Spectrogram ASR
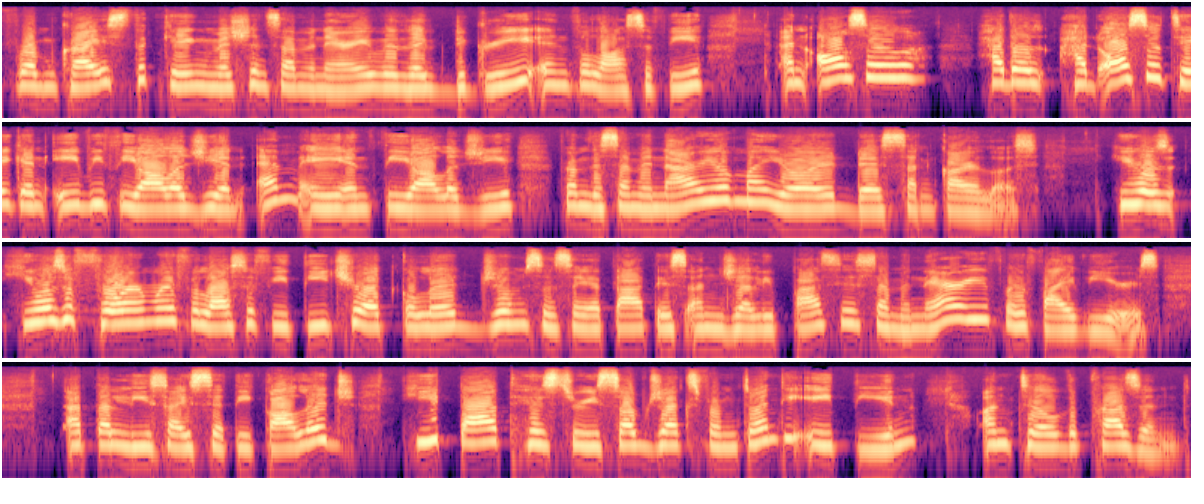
from Christ the King Mission Seminary with a degree in philosophy and also had, a, had also taken AB Theology and MA in Theology from the Seminario Mayor de San Carlos. He was he was a former philosophy teacher at Collegium Societatis Angeli Seminary for five years. At the Talisay City College, he taught history subjects from 2018 until the present.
